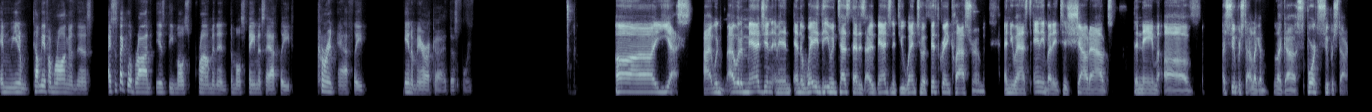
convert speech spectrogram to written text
and you know, tell me if I'm wrong on this. I suspect LeBron is the most prominent, the most famous athlete, current athlete in America at this point. Uh yes. I would I would imagine, I mean, and the way that you would test that is I imagine if you went to a fifth grade classroom and you asked anybody to shout out the name of a superstar, like a like a sports superstar,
